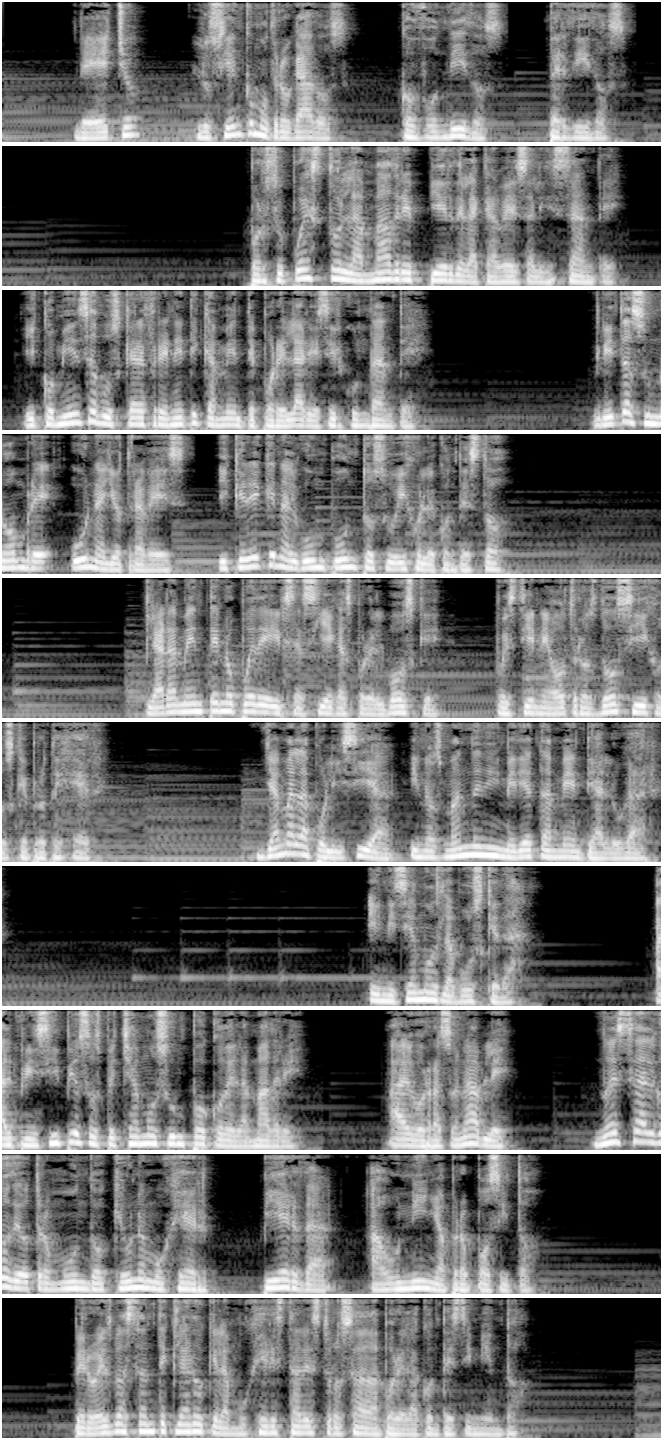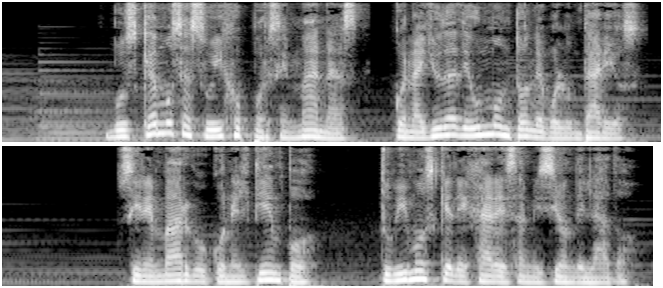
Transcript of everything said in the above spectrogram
De hecho, lucían como drogados, confundidos, perdidos. Por supuesto, la madre pierde la cabeza al instante y comienza a buscar frenéticamente por el área circundante. Grita su nombre una y otra vez y cree que en algún punto su hijo le contestó. Claramente no puede irse a ciegas por el bosque, pues tiene otros dos hijos que proteger. Llama a la policía y nos mandan inmediatamente al lugar. Iniciamos la búsqueda. Al principio sospechamos un poco de la madre. Algo razonable. No es algo de otro mundo que una mujer pierda a un niño a propósito. Pero es bastante claro que la mujer está destrozada por el acontecimiento. Buscamos a su hijo por semanas con ayuda de un montón de voluntarios. Sin embargo, con el tiempo, tuvimos que dejar esa misión de lado.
